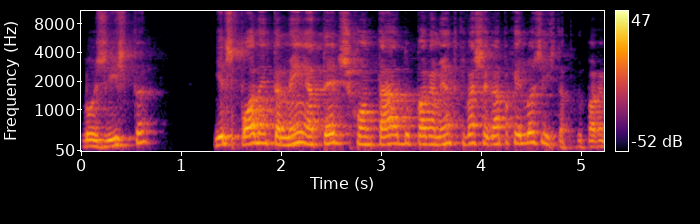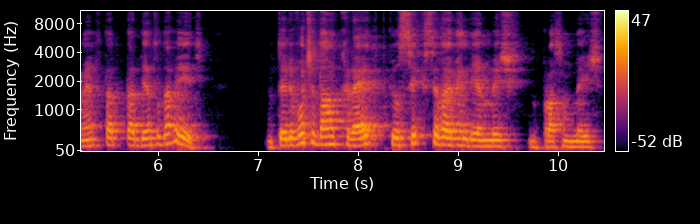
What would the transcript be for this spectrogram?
lojista e eles podem também até descontar do pagamento que vai chegar para aquele lojista, porque o pagamento está tá dentro da rede. Então, ele vou te dar um crédito, porque eu sei que você vai vender no, mês, no próximo mês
